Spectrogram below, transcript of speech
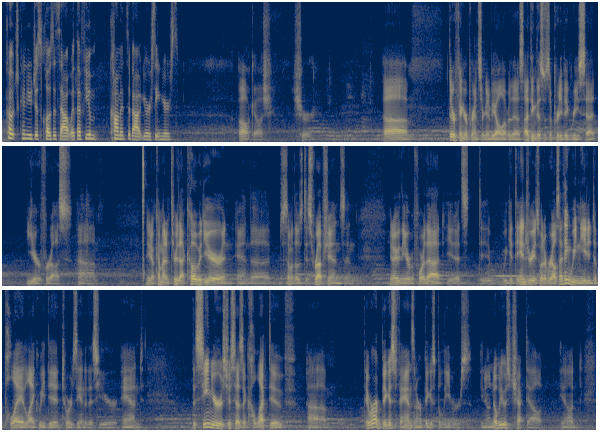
Coach, can you just close us out with a few comments about your seniors? Oh gosh, sure. Um, their fingerprints are going to be all over this. I think this was a pretty big reset year for us. Um, you know, coming through that COVID year and and uh, some of those disruptions, and you know, even the year before that, it's we get the injuries, whatever else. I think we needed to play like we did towards the end of this year, and the seniors, just as a collective, um, they were our biggest fans and our biggest believers. You know, nobody was checked out. You know,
